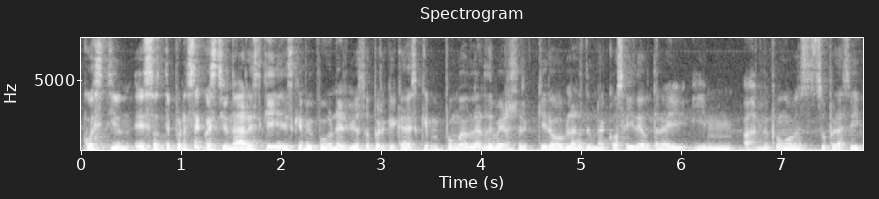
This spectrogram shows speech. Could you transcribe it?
cuestión, eso, te pones a cuestionar, es que, es que me pongo nervioso porque cada vez que me pongo a hablar de Berserk quiero hablar de una cosa y de otra y, me pongo súper así.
